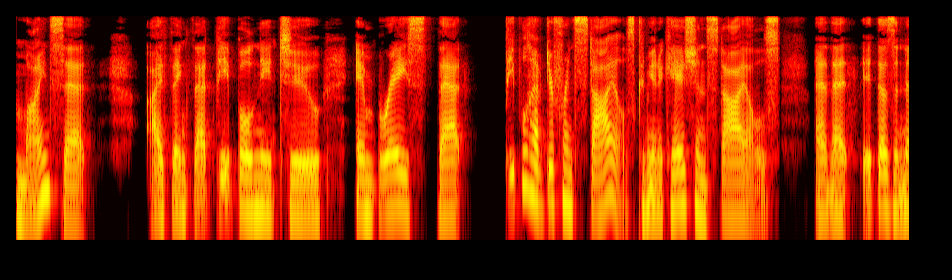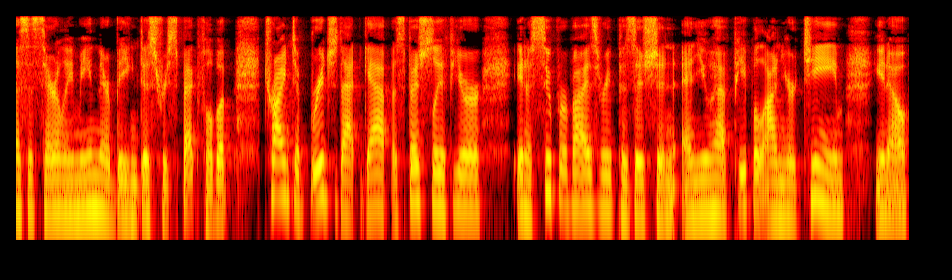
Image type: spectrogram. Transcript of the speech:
mindset, I think that people need to embrace that people have different styles, communication styles, and that it doesn't necessarily mean they're being disrespectful, but trying to bridge that gap, especially if you're in a supervisory position and you have people on your team, you know,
